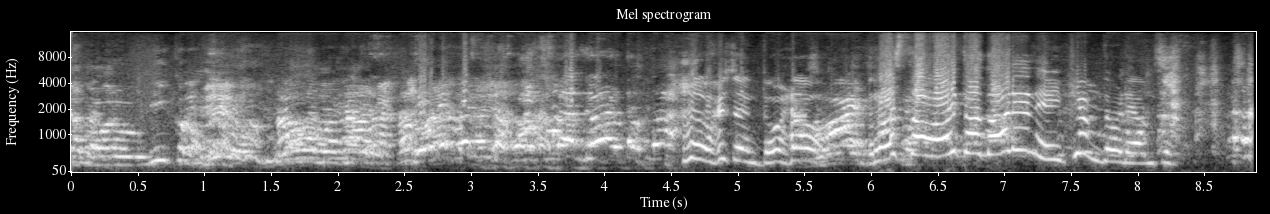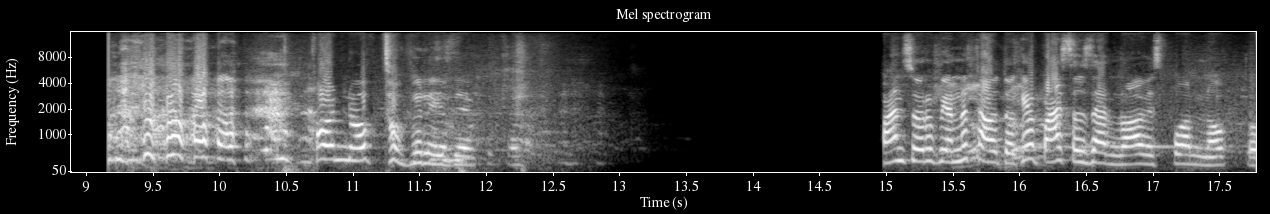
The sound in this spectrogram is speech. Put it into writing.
તમારો દીકરો. રસ્તો હોય તો દોડે ને કેમ દોડે આમ ફોન નો હપ્તો ભરાઈ જાય પાંચસો રૂપિયા નથી આવતો કે પાંચ હજાર નો આવે ફોન નો હપ્તો.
